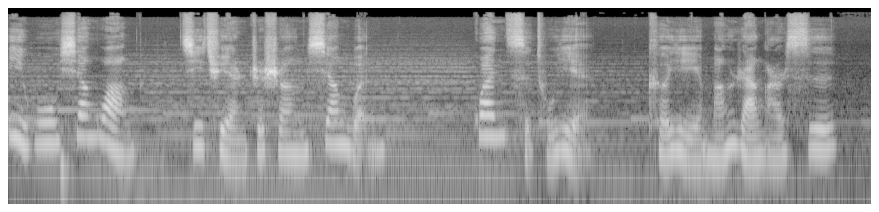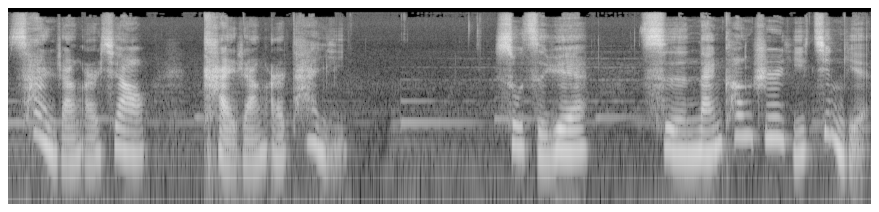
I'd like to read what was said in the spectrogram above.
一屋相望，鸡犬之声相闻。观此图也，可以茫然而思。灿然而笑，慨然而叹矣。苏子曰：“此南康之一境也，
